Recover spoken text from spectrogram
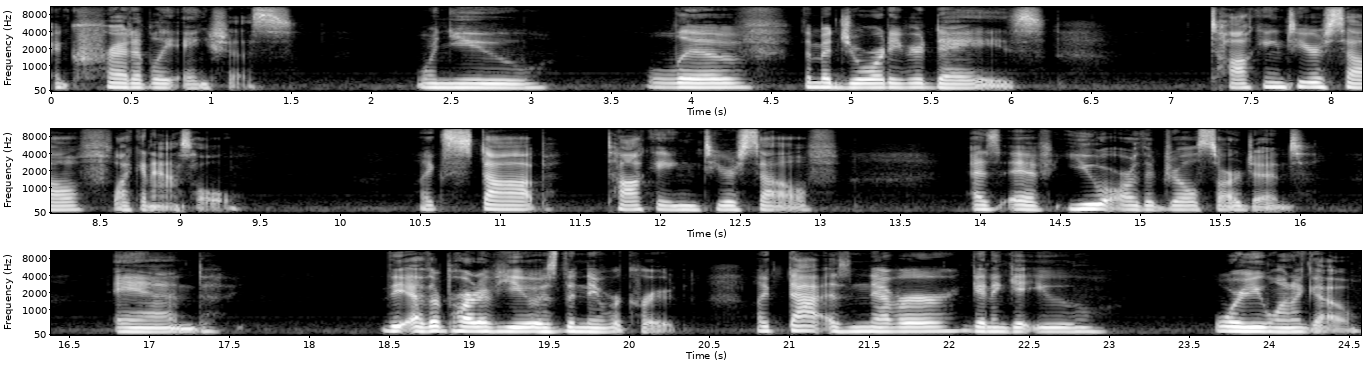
incredibly anxious when you live the majority of your days talking to yourself like an asshole. Like, stop talking to yourself as if you are the drill sergeant and the other part of you is the new recruit. Like that is never going to get you where you want to go.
